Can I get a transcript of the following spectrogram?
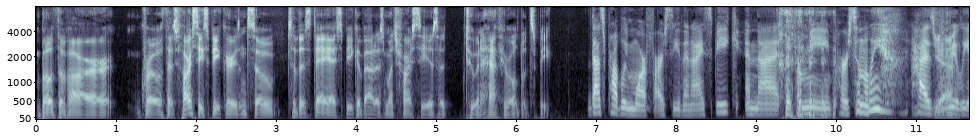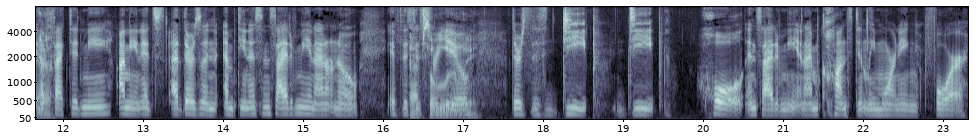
both of our growth as Farsi speakers. And so to this day, I speak about as much Farsi as a two and a half year old would speak. That's probably more Farsi than I speak, and that for me personally has Yeah, really yeah. affected me. I mean, it's uh, there's an emptiness inside of me, and I don't know if this is for you. There's this deep, deep hole inside of me, and I'm constantly mourning for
